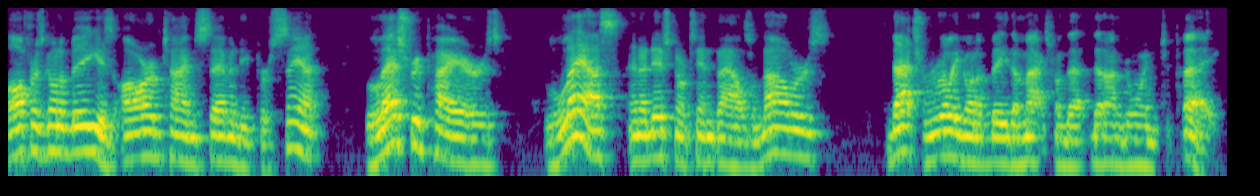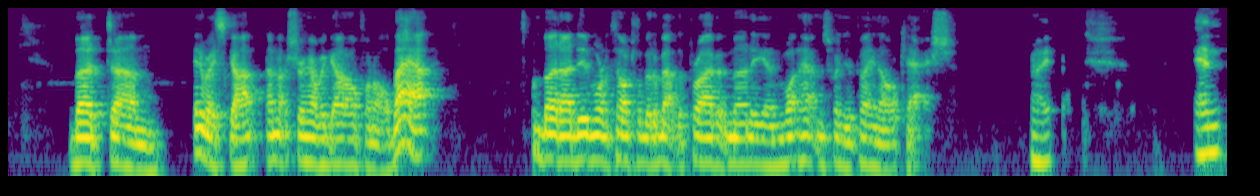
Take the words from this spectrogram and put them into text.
offer is going to be is ARV times 70%, less repairs, less an additional $10,000. That's really going to be the maximum that, that I'm going to pay. But um, anyway, Scott, I'm not sure how we got off on all that, but I did want to talk a little bit about the private money and what happens when you're paying all cash. Right. And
